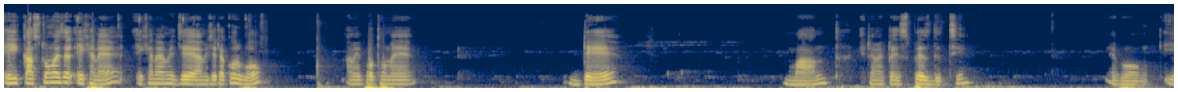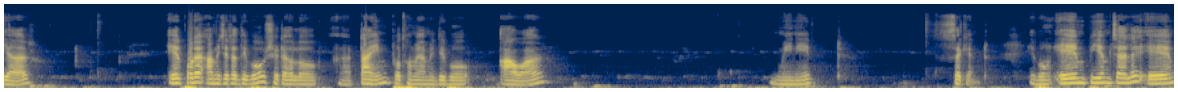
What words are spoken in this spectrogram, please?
এই কাস্টমাইজের এখানে এখানে আমি যে, আমি যেটা করব, আমি প্রথমে ডে, মান্থ, এটা আমি একটা স্পেস দিচ্ছি, এবং ইয়ার। এরপরে আমি যেটা দিব সেটা হলো টাইম। প্রথমে আমি দিব আওয়ার, মিনিট, সেকেন্ড। এবং এম, পিএম চাইলে এম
